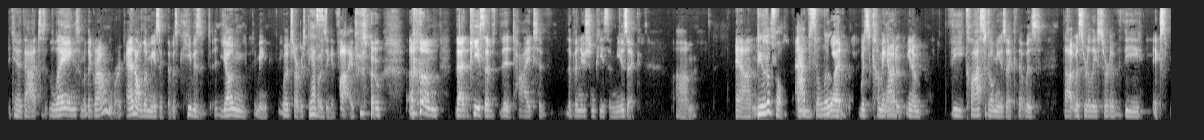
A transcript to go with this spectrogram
you know that laying some of the groundwork and all the music that was he was young i mean mozart was composing yes. at five so um that piece of the tie to the venusian piece of music um and beautiful and absolutely what was coming yeah. out of you know the classical music that was that was really sort of the ex-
